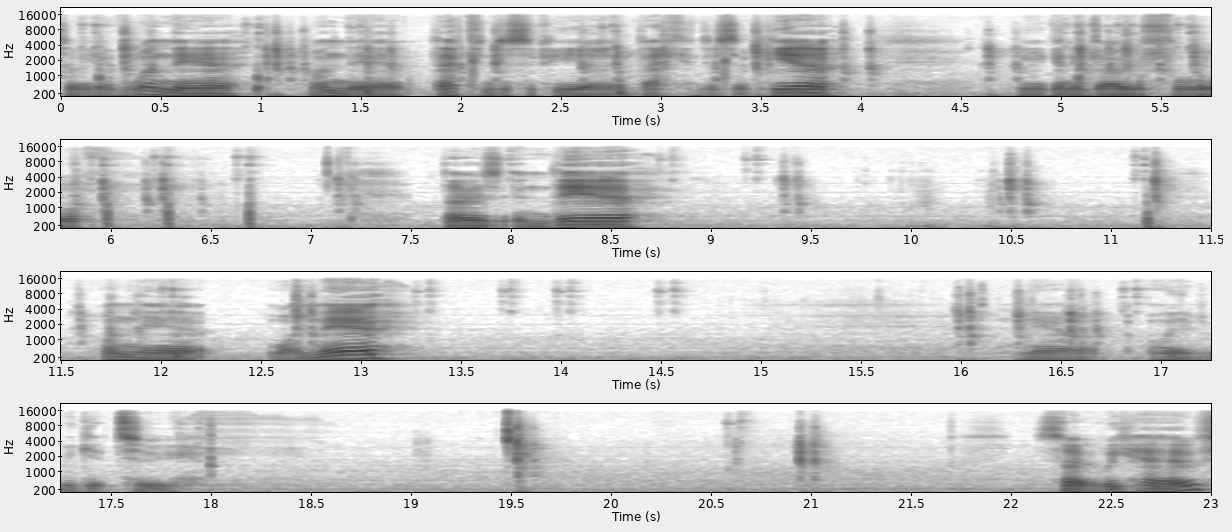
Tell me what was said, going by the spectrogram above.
So we have one there, one there, that can disappear, that can disappear. We are going to go for those in there. One there, one there. Now, where did we get to? So we have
